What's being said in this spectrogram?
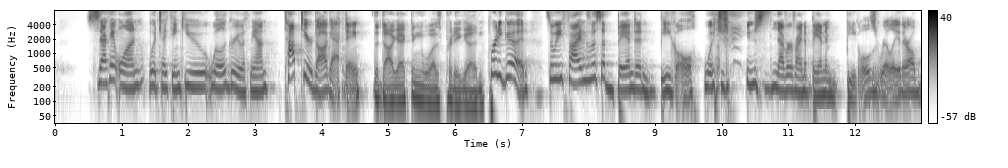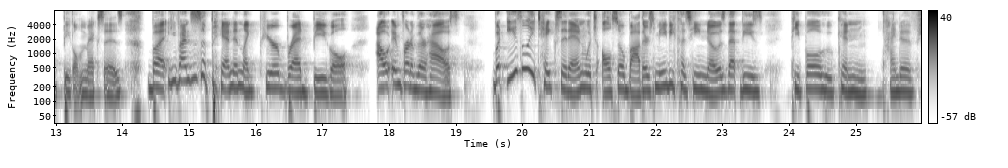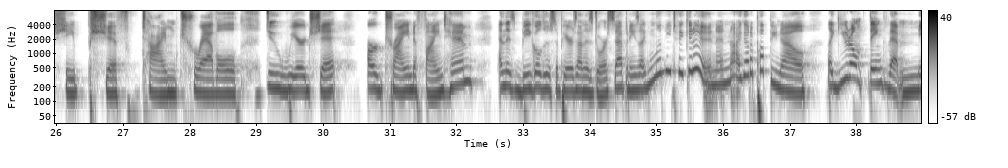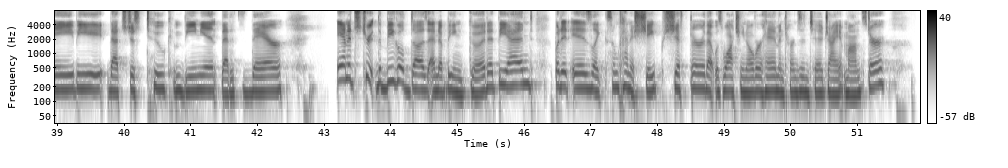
Second one, which I think you will agree with me on, top tier dog acting. The dog acting was pretty good. Pretty good. So he finds this abandoned beagle, which you just never find abandoned beagles, really. They're all beagle mixes. But he finds this abandoned, like purebred beagle out in front of their house, but easily takes it in, which also bothers me because he knows that these people who can kind of shape shift, time travel, do weird shit are trying to find him. And this beagle just appears on his doorstep and he's like, let me take it in. And I got a puppy now. Like, you don't think that maybe that's just too convenient that it's there. And it's true. The beagle does end up being good at the end, but it is like some kind of shapeshifter that was watching over him and turns into a giant monster.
